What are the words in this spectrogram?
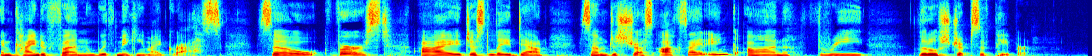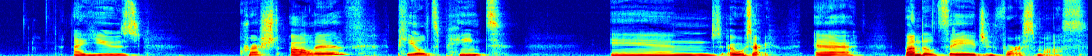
and kind of fun with making my grass. So, first, I just laid down some Distress Oxide ink on three little strips of paper. I used crushed olive, peeled paint, and oh, sorry, uh, bundled sage, and forest moss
